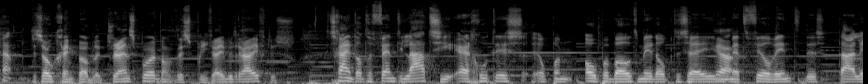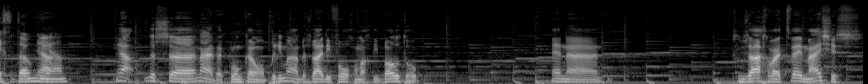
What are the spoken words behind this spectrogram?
Ja. Het is ook geen public transport, want het is een privébedrijf. Dus Het schijnt dat de ventilatie erg goed is op een open boot midden op de zee Ja. met veel wind. Dus daar ligt het ook niet aan. ja, dus eh, nou, dat klonk helemaal prima. Dus wij die volgende dag die boot op. En eh, toen zagen wij twee meisjes.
